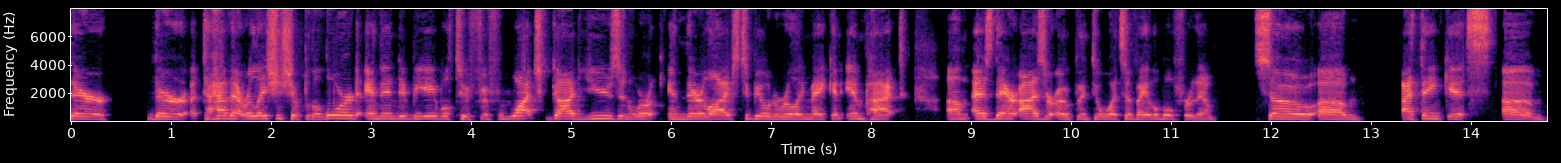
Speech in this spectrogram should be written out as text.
they're they're to have that relationship with the lord and then to be able to f- watch god use and work in their lives to be able to really make an impact um, as their eyes are open to what's available for them. So um, i think it's um,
